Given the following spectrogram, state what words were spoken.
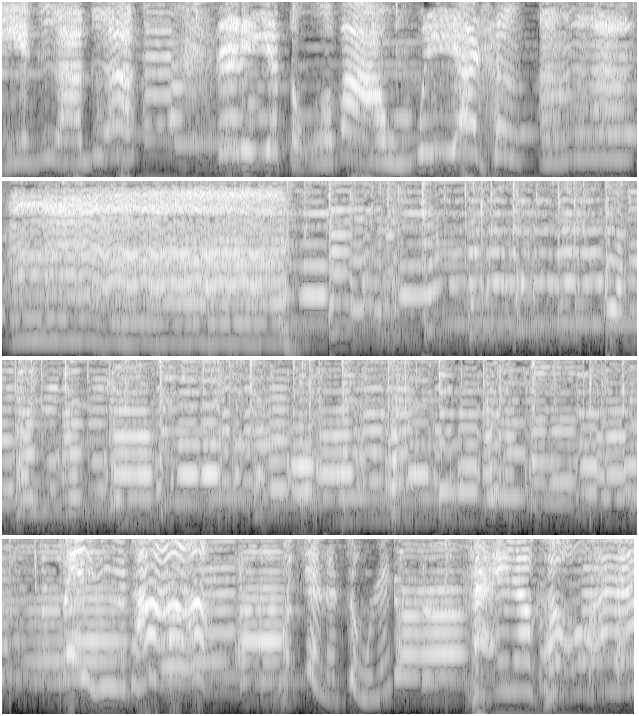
一个个实力都把围城。白玉堂，我见了众人，开了口啊。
